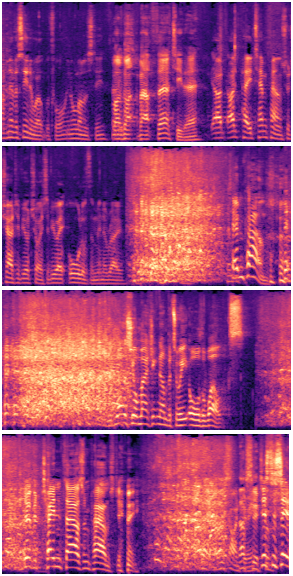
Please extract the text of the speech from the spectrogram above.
I've never seen a whelk before, in all honesty. Well, I've got about 30 there. I'd, I'd pay £10 for a charity of your choice if you ate all of them in a row. Ten pounds. What's your magic number to eat all the whelks? Do it for ten thousand pounds, Jimmy. That's. Just to see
